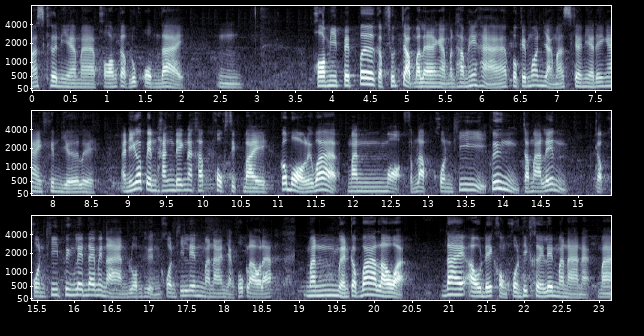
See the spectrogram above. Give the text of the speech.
มัสเคเนียมาพร้อมกับลูกอมได้อืม พอมีเปเปอร์กับชุดจับแมลงอะมันทำให้หาโปเกมอนอย่างมัสเคเนียได้ง่ายขึ้นเยอะเลย อันนี้ก็เป็นทั้งเด็กนะครับ 60 ใบ ก็บอกเลยว่ามันเหมาะสำหรับคนที่เพิ่งจะมาเล่นกับคนที่เพิ่งเล่นได้ไม่นาน รวมถึงคนที่เล่นมานานอย่างพวกเราแล้ว มันเหมือนกับว่าเราอะได้เอาเด็กของคนที่เคยเล่นมานานอะมา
